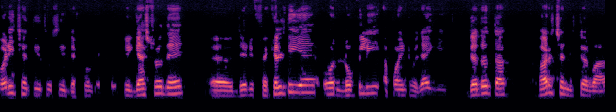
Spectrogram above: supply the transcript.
ਬੜੀ ਛੇਤੀ ਤੁਸੀਂ ਦੇਖੋਗੇ ਕਿ ਗੈਸਟਰੋ ਦੇ ਜਿਹੜੀ ਫੈਕਲਟੀ ਹੈ ਉਹ ਲੋਕਲੀ ਅਪਾਇੰਟ ਹੋ ਜਾਏਗੀ। ਜਦੋਂ ਤੱਕ ਹਰ ਸ਼ਨੀਚਰਵਾਰ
